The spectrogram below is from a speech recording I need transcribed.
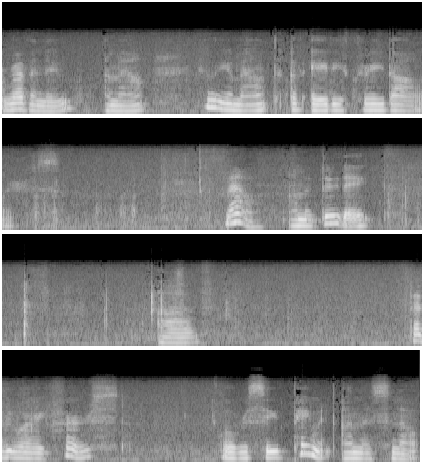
revenue amount in the amount of $83. Now, on the due date of February 1st, we'll receive payment on this note.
